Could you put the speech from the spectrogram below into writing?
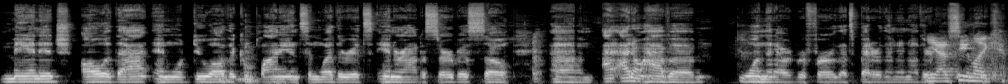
manage all of that and will do all the mm-hmm. compliance and whether it's in or out of service. So um, I, I don't have a one that I would refer that's better than another. Yeah, I've seen like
